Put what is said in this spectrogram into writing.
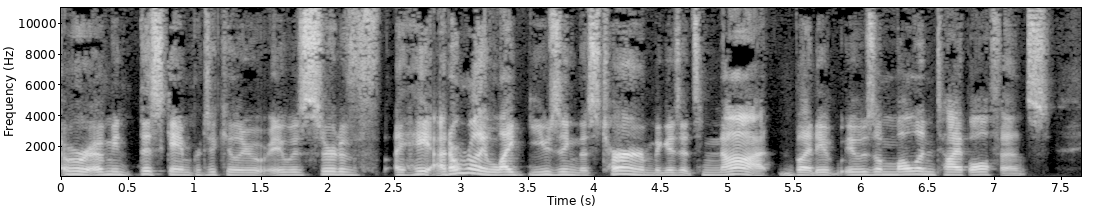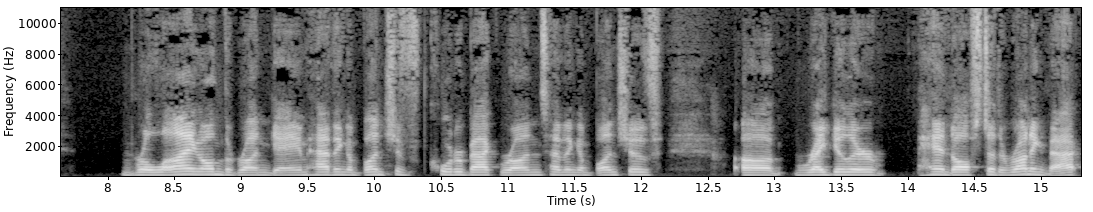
or I mean, this game particularly, it was sort of I hate. I don't really like using this term because it's not, but it it was a Mullen type offense, relying on the run game, having a bunch of quarterback runs, having a bunch of uh, regular handoffs to the running back.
